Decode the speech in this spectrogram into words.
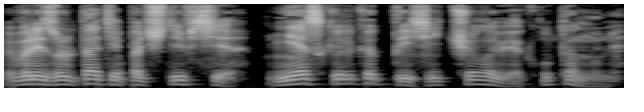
В результате почти все, несколько тысяч человек, утонули.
